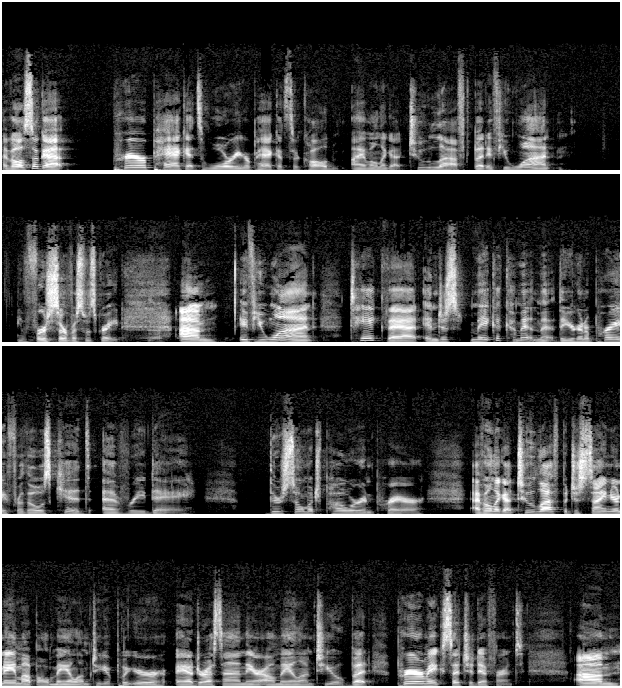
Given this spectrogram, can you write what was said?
I've also got prayer packets, warrior packets, they're called. I've only got two left, but if you want, your first service was great. Um, if you want, take that and just make a commitment that you're going to pray for those kids every day. There's so much power in prayer. I've only got two left, but just sign your name up. I'll mail them to you. Put your address on there. I'll mail them to you. But prayer makes such a difference. Um,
